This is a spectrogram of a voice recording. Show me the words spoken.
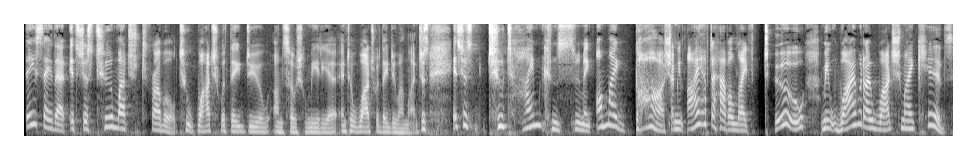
they say that it's just too much trouble to watch what they do on social media and to watch what they do online. Just it's just too time consuming. Oh my gosh. I mean, I have to have a life too. I mean, why would I watch my kids?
